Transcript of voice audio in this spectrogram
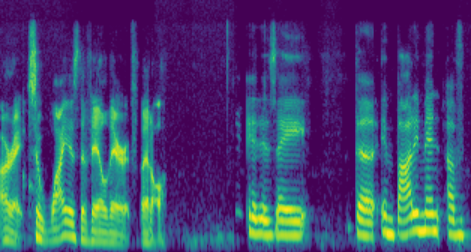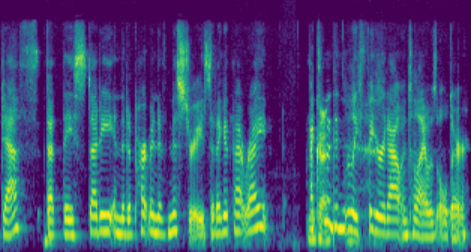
All right. So why is the veil there at, at all? It is a the embodiment of death that they study in the Department of Mysteries. Did I get that right? Okay. I kind of didn't really figure it out until I was older.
